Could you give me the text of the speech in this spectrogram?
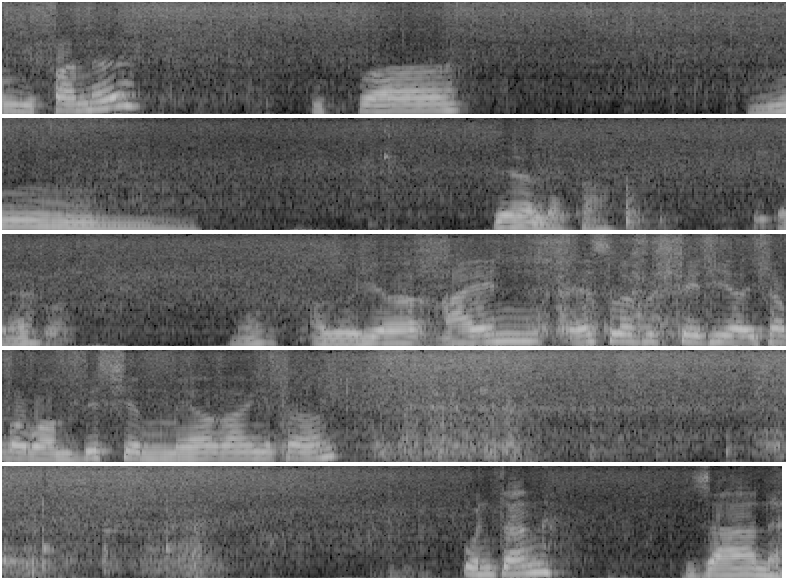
in die Pfanne. Und zwar mh, sehr lecker. Ja. Ne? Also hier ein Esslöffel steht hier, ich habe aber ein bisschen mehr reingetan. Und dann Sahne.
